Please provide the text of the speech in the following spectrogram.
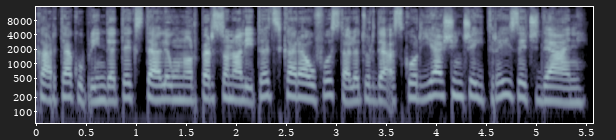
Cartea cuprinde texte ale unor personalități care au fost alături de Ascoria și în cei 30 de ani.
